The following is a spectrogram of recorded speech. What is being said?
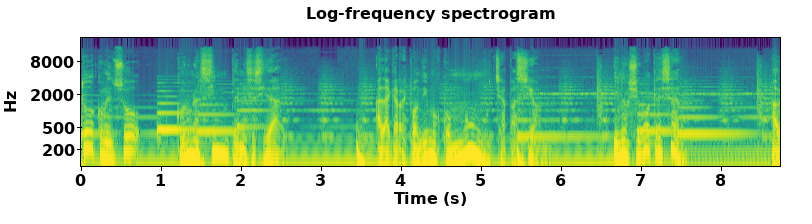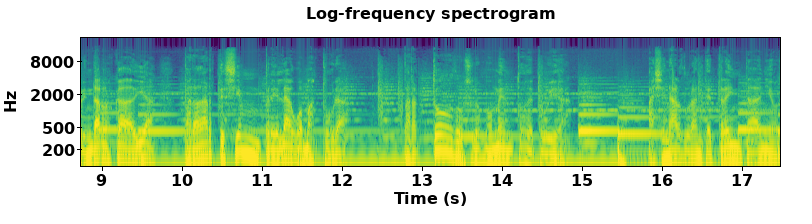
Todo comenzó con una simple necesidad, a la que respondimos con mucha pasión, y nos llevó a crecer a brindarnos cada día para darte siempre el agua más pura, para todos los momentos de tu vida, a llenar durante 30 años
